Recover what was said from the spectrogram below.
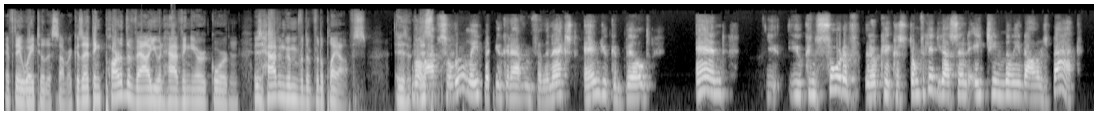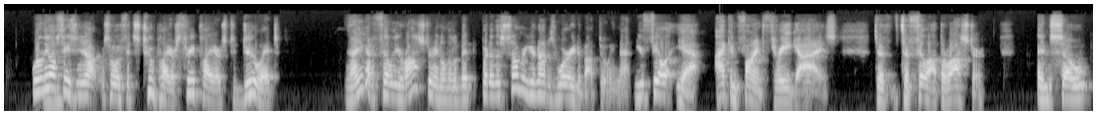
if they wait till this summer. Because I think part of the value in having Eric Gordon is having him for the for the playoffs. Is, well, this, absolutely, but you could have him for the next, and you could build, and you you can sort of okay because don't forget you got to send eighteen million dollars back. Well, in the mm-hmm. offseason, you're not so if it's two players, three players to do it now you got to fill your roster in a little bit, but in the summer you're not as worried about doing that. You feel, yeah, I can find three guys to to fill out the roster. And so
